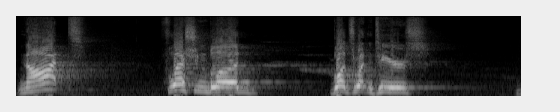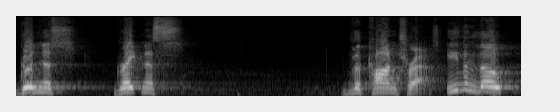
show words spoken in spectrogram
Not flesh and blood, blood, sweat, and tears, goodness, greatness. The contrast. Even though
